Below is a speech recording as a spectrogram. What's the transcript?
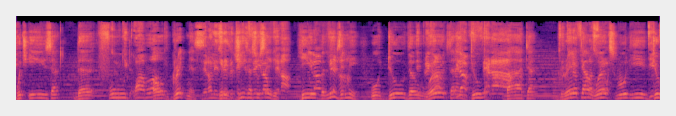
which is the food of greatness. It is Jesus who said it. He who believes in me will do the works that I do, but greater works will he do.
